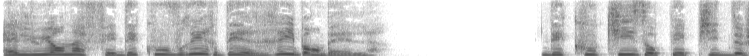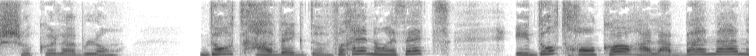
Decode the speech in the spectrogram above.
elle lui en a fait découvrir des ribambelles. Des cookies aux pépites de chocolat blanc, d'autres avec de vraies noisettes et d'autres encore à la banane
